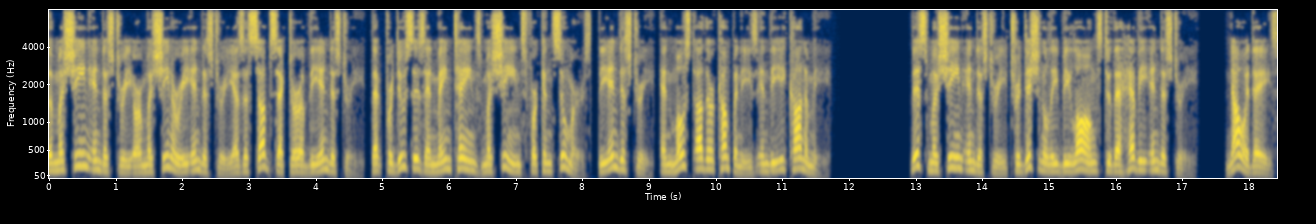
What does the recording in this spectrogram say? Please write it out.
The machine industry or machinery industry is a subsector of the industry, that produces and maintains machines for consumers, the industry, and most other companies in the economy. This machine industry traditionally belongs to the heavy industry. Nowadays,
